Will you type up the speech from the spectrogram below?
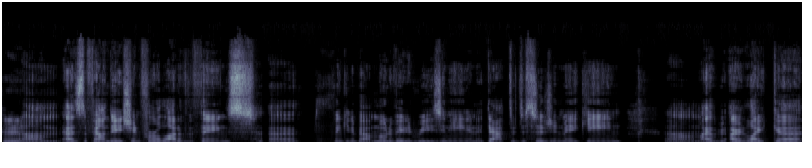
hmm. um, as the foundation for a lot of the things. Uh, thinking about motivated reasoning and adaptive decision making. Um, I, I like uh,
